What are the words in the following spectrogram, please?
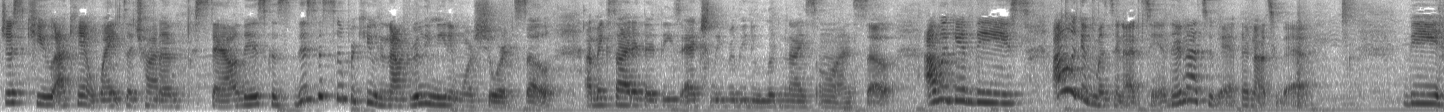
Just cute. I can't wait to try to style this because this is super cute and I really needed more shorts. So I'm excited that these actually really do look nice on. So I would give these, I would give them a 10 out of 10. They're not too bad. They're not too bad. The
